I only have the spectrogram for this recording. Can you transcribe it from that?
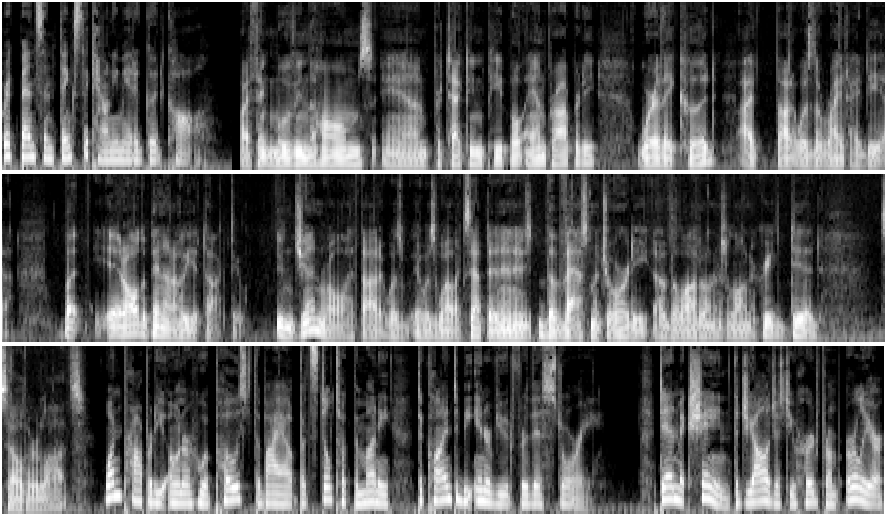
Rick Benson thinks the county made a good call. I think moving the homes and protecting people and property where they could, I thought it was the right idea. But it all depended on who you talk to. In general, I thought it was it was well accepted, and the vast majority of the lot owners along the creek did sell their lots. One property owner who opposed the buyout but still took the money declined to be interviewed for this story. Dan McShane, the geologist you heard from earlier,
